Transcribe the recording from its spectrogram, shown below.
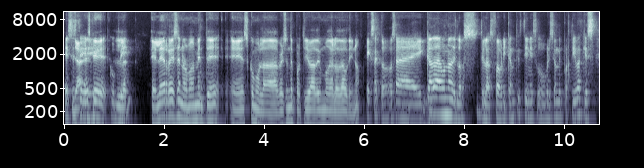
es, este que el RS normalmente es como la versión deportiva de un modelo de Audi, ¿no? Exacto. O sea, cada uno de los de las fabricantes tiene su versión deportiva que es,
